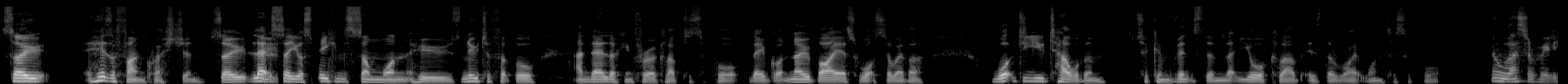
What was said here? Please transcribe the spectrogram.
so here's a fun question. So let's Mm. say you're speaking to someone who's new to football and they're looking for a club to support. They've got no bias whatsoever. What do you tell them to convince them that your club is the right one to support? Oh, that's a really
